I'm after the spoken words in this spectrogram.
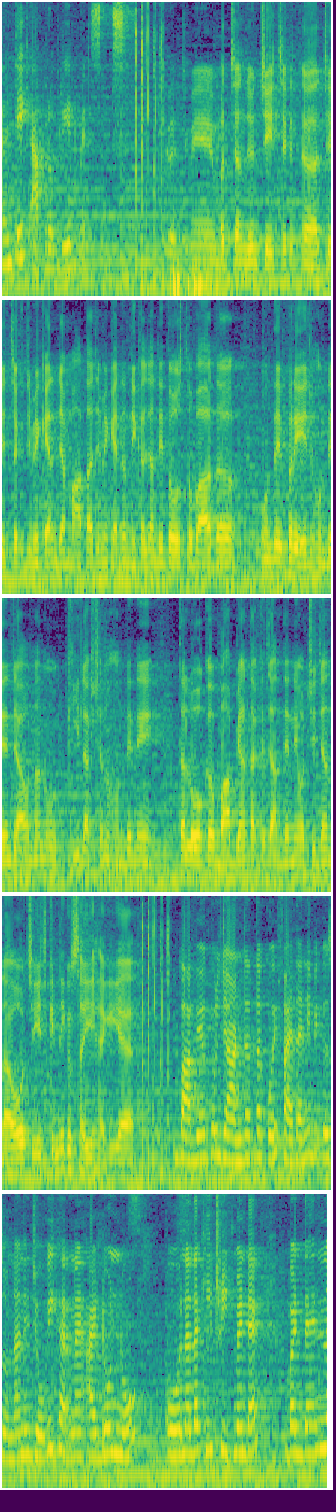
and take appropriate medicines ਜਿਵੇਂ ਬੱਚਿਆਂ ਨੂੰ ਜਿਵੇਂ ਚੇਚਕ ਚੇਚਕ ਜਿਵੇਂ ਕਹਿੰਦੇ ਜਾਂ ਮਾਤਾ ਜਿਵੇਂ ਕਹਿੰਦੇ ਨਿਕਲ ਜਾਂਦੀ ਤਾਂ ਉਸ ਤੋਂ ਬਾਅਦ ਉਹਦੇ ਪਰਹੇਜ ਹੁੰਦੇ ਨੇ ਜਾਂ ਉਹਨਾਂ ਨੂੰ ਕੀ ਲੱਛਣ ਹੁੰਦੇ ਨੇ ਤਾਂ ਲੋਕ ਬਾਬਿਆਂ ਤੱਕ ਜਾਂਦੇ ਨੇ ਉਹ ਚੀਜ਼ਾਂ ਦਾ। ਉਹ ਚੀਜ਼ ਕਿੰਨੀ ਕੁ ਸਹੀ ਹੈਗੀ ਹੈ? ਬਾਬਿਆਂ ਕੋਲ ਜਾਣ ਦਾ ਤਾਂ ਕੋਈ ਫਾਇਦਾ ਨਹੀਂ ਬਿਕੋਜ਼ ਉਹਨਾਂ ਨੇ ਜੋ ਵੀ ਕਰਨਾ ਹੈ ਆਈ ਡੋਨਟ ਨੋ ਉਹ ਉਹਨਾਂ ਦਾ ਕੀ ਟ੍ਰੀਟਮੈਂਟ ਹੈ ਬਟ ਦੈਨ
